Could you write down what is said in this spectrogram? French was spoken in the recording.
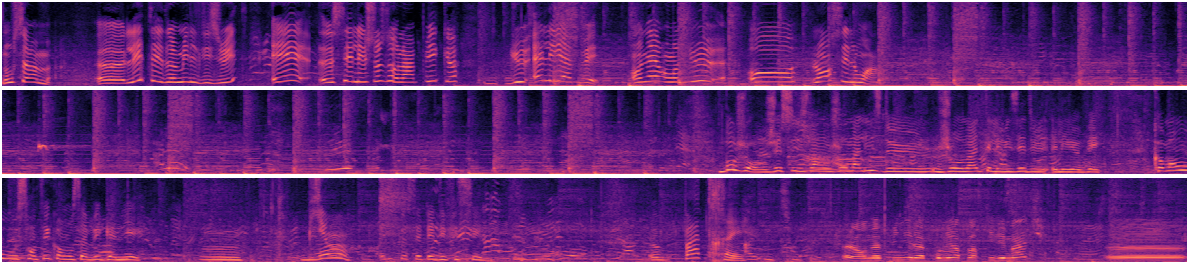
Nous sommes euh, l'été 2018 et euh, c'est les Jeux Olympiques du LIFV. On est rendu au lancer loin. Bonjour, je suis un journaliste du journal télévisé du LEV. Comment vous vous sentez quand vous avez gagné? Bien, Est-ce que c'était difficile? Euh, pas très. Alors on a fini la première partie des matchs. Euh,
